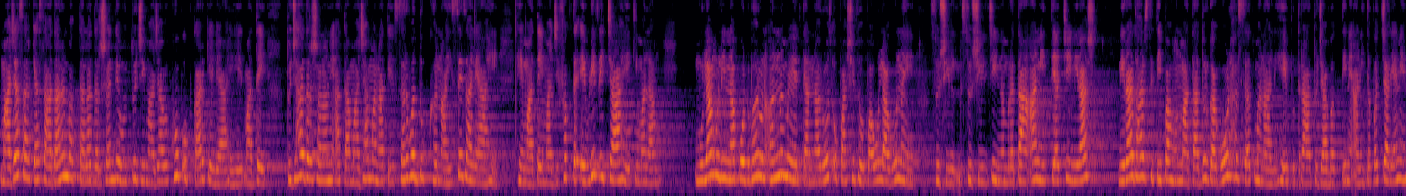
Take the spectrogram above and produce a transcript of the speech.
माझ्यासारख्या साधारण भक्ताला दर्शन देऊन तुझी माझ्यावर खूप उपकार केले आहे. हे माते तुझ्या दर्शनाने आता माझ्या मनातील सर्व दुःख नाहीसे झाले आहे. हे माते माझी फक्त एवढीच इच्छा आहे की मला मुलामुलींना पोट भरून अन्न मिळेल. त्यांना रोज उपाशी झोपावू लागू नये. सुशील सुशीलची नम्रता आणि त्याची निराश निराधार स्थिती पाहून माता दुर्गा गोड हसत म्हणाली हे पुत्रा तुझ्या भक्तीने आणि तपश्चर्याने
